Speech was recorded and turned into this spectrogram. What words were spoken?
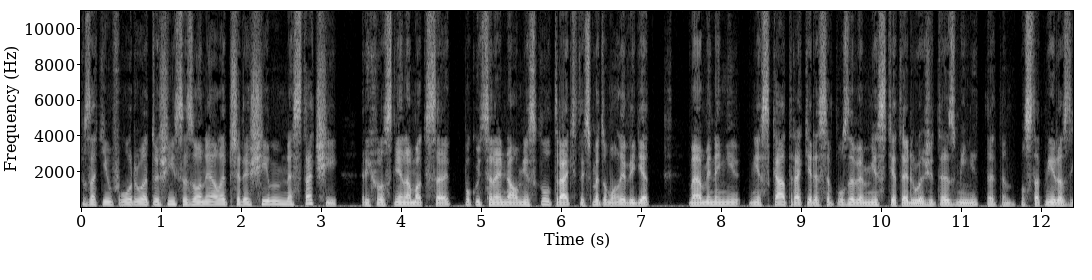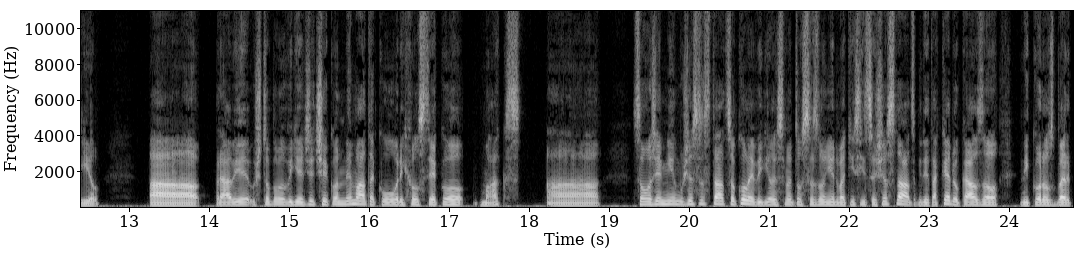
zatím v úvodu letošní sezóny, ale především nestačí rychlostně na maxe, pokud se nejedná o městskou trať, teď jsme to mohli vidět, Miami není městská trať, jede se pouze ve městě, to je důležité zmínit, to je ten podstatný rozdíl. A právě už to bylo vidět, že Čeko nemá takovou rychlost jako Max a samozřejmě může se stát cokoliv. Viděli jsme to v sezóně 2016, kdy také dokázal Nico Rosberg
